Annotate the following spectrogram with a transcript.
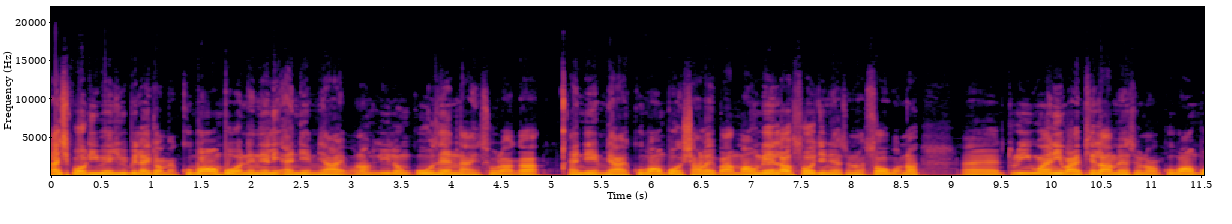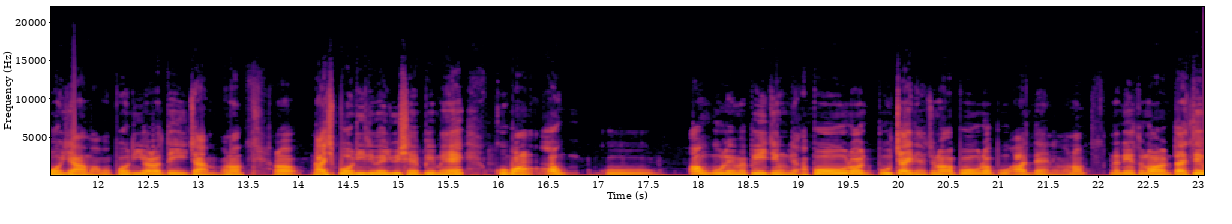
nice body ပဲယူပြလိုက်တော့မယ်ကိုပေါင်းအပေါ်နည်းနည်းလေးအန်ဒီများတယ်ပေါ့နော်လေးလုံး69ဆိုတာကအန်ဒီများကိုပေါင်းပေါ်ရှောင်းလိုက်ပါမောင်းတဲလောက်ဆော့ကျင်တယ်ဆိုတော့ဆော့ပေါ့နော် အဲ31နေပါဖြစ်လာမယ်ဆိုတော့ကိုပေါင်းပေါ်ရမှာပေါ့ body ကတော့တည်ကြမှာပေါ့နော်အဲ့တော့ nice body လေးပဲရွေးချယ်ပေးမယ်ကိုပေါင်းအောက်ကိုအောက်ကိုလည်းမပေးချင်ဘူးဗျအပေါ်တော့ပိုကြိုက်တယ်ကျွန်တော်အပေါ်တော့ပိုအားတန်တယ်ပေါ့နော်နှစ်တင်းဆိုတော့တိုက်စစ်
